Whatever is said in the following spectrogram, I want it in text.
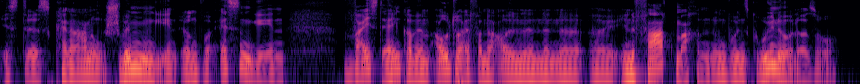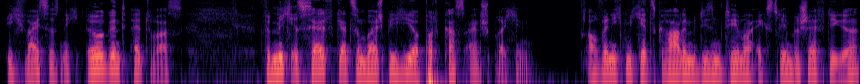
Ist es, keine Ahnung, schwimmen gehen, irgendwo essen gehen? Weiß der Henker mit dem Auto einfach eine, eine, eine, äh, eine Fahrt machen, irgendwo ins Grüne oder so? Ich weiß es nicht. Irgendetwas. Für mich ist Selfcare zum Beispiel hier Podcast einsprechen. Auch wenn ich mich jetzt gerade mit diesem Thema extrem beschäftige,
